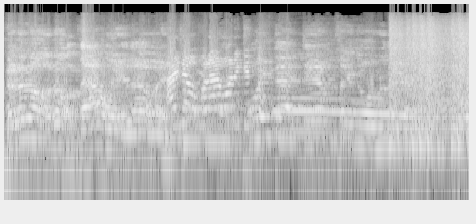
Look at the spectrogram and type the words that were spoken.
No, no, no, no. That way, that way. I know, but I want to get Point that damn thing over there.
